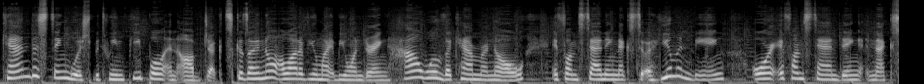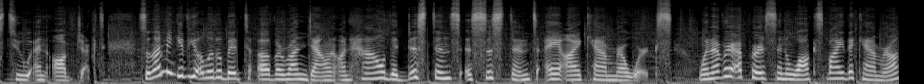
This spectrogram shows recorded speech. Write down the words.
can distinguish between people and objects. Because I know a lot of you might be wondering how will the camera know if I'm standing next to a human being or if I'm standing next to an object. So let me give you a little bit of a rundown on how the distance assistant AI camera works. Whenever a person walks by the camera,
